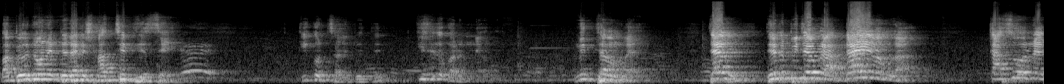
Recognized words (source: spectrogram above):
বা বিভিন্ন অনেক নেতাকে শাস্তি দিয়েছে। কি করছে এগুলোতে? কিছু তো করেন না মিথ্যা মামলায় তেল যেহেতু বিচারকরা গায়ে মামলা, কাছেও নেই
